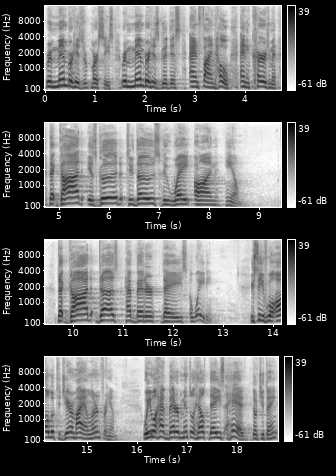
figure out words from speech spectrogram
Remember his mercies, remember his goodness, and find hope and encouragement that God is good to those who wait on him. That God does have better days awaiting. You see, if we'll all look to Jeremiah and learn from him, we will have better mental health days ahead, don't you think?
